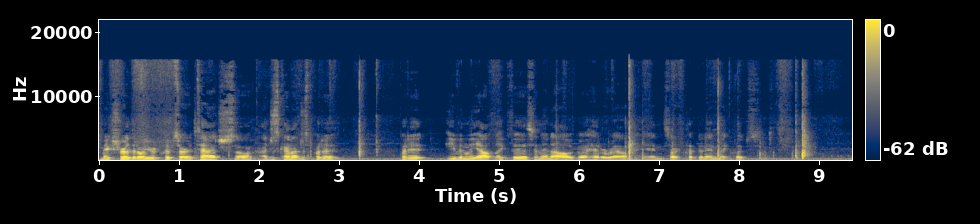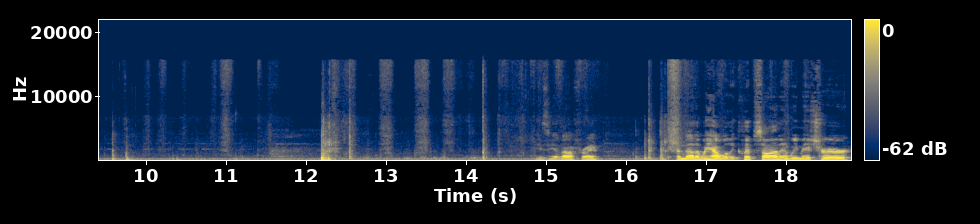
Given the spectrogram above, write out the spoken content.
Make sure that all your clips are attached. So I just kind of just put it put it evenly out like this, and then I'll go ahead around and start clipping in my clips. Easy enough, right? So now that we have all the clips on and we made sure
